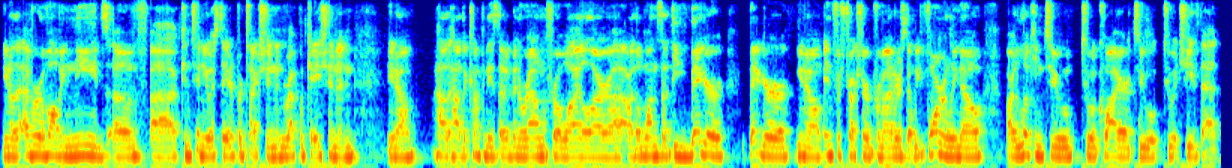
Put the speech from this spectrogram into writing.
you know, the ever evolving needs of uh, continuous data protection and replication and, you know, how the, how the companies that have been around for a while are uh, are the ones that the bigger bigger you know infrastructure providers that we formerly know are looking to to acquire to to achieve that.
